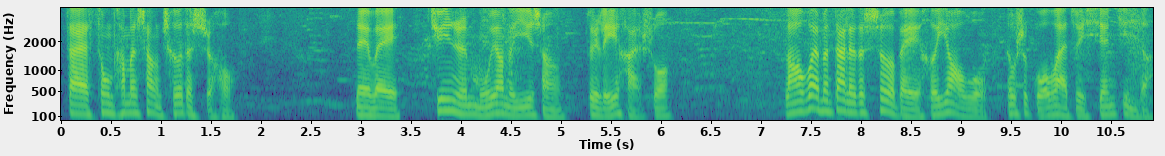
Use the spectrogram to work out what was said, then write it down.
在送他们上车的时候，那位军人模样的医生对李海说：“老外们带来的设备和药物都是国外最先进的，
